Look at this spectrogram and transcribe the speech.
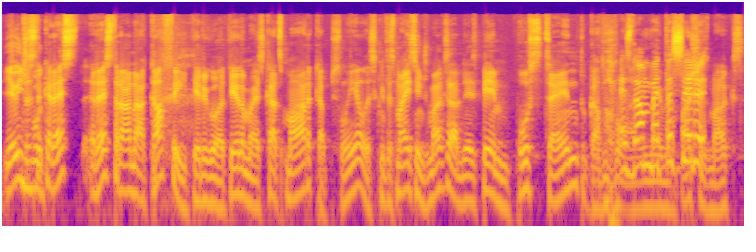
ja viņš Tas būtu rest, restorānā kafiju tirgot, iedomājieties, kāds mārkaps lieliski. Tas maisiņš maksā piemēram puscentu. gabalā, Es domāju, bet tas ir- pašizmaksas.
